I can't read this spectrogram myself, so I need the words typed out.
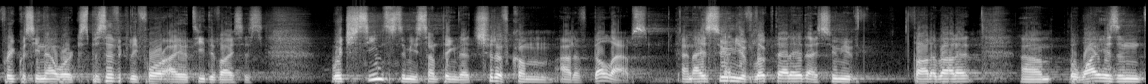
frequency network specifically for IoT devices, which seems to me something that should have come out of Bell Labs. And I assume you've looked at it, I assume you've thought about it, um, but why isn't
